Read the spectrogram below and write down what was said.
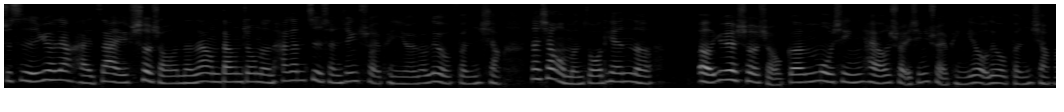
就是月亮还在射手能量当中呢，它跟智神星水瓶有一个六分相。那像我们昨天呢，呃，月射手跟木星还有水星水瓶也有六分相，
